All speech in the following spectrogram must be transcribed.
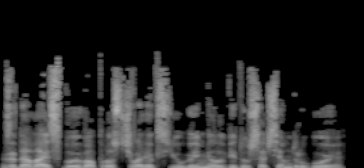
задавая свой вопрос, человек с юга имел в виду совсем другое.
